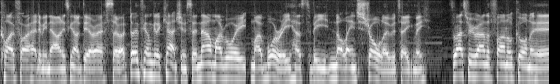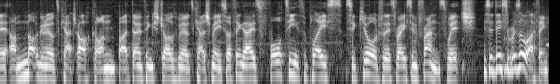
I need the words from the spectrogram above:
quite far ahead of me now, and he's going to have DRS, so I don't think I'm going to catch him, so now my worry, my worry has to be not letting Stroll overtake me. So as we round the final corner here, I'm not going to be able to catch Ocon, but I don't think Stroll's going to be able to catch me. So I think that is 14th place secured for this race in France, which is a decent result, I think.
